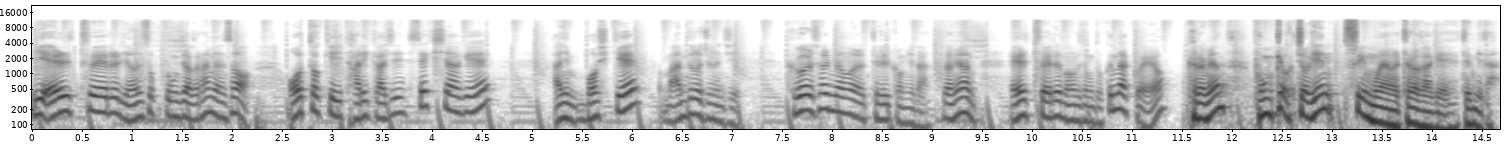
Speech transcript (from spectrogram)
이 L2L을 연속 동작을 하면서 어떻게 이 다리까지 섹시하게 아니 멋있게 만들어주는지 그걸 설명을 드릴 겁니다. 그러면 L2L은 어느 정도 끝날 거예요. 그러면 본격적인 스윙 모양을 들어가게 됩니다.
